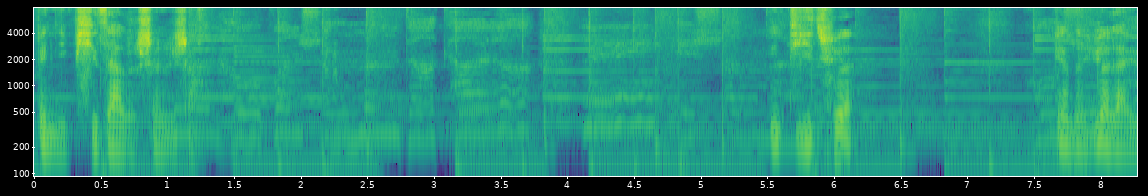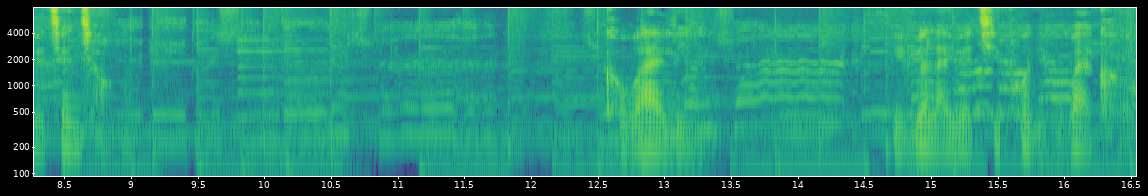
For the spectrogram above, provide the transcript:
被你披在了身上。你的确变得越来越坚强了，可外力也越来越击破你的外壳了。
